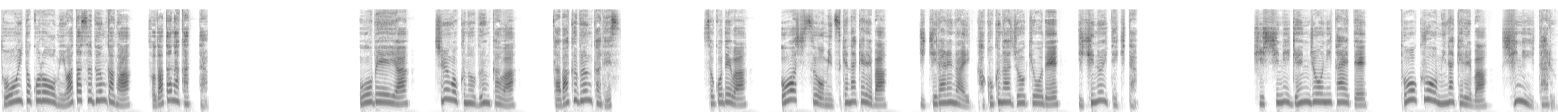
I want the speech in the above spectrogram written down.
遠いところを見渡す文化が育たなかった。欧米や中国の文化は砂漠文化です。そこではオアシスを見つけなければ生きられない過酷な状況で生き抜いてきた。必死に現状に耐えて遠くを見なければ死に至る。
